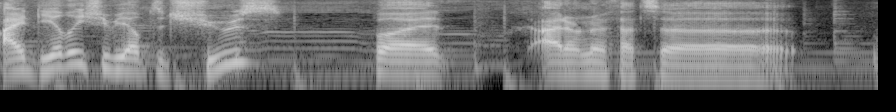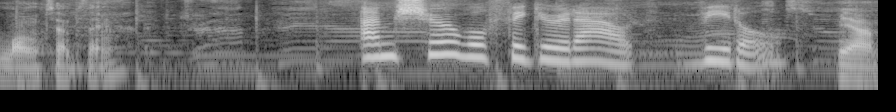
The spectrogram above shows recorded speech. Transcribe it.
Ideally, she'd be able to choose, but I don't know if that's a long term thing. I'm sure we'll figure it out, Vito. Yeah,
